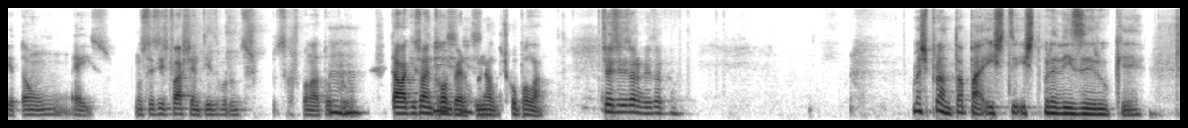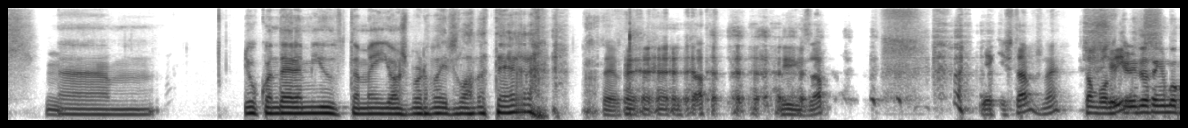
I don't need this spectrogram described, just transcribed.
E então é isso. Não sei se isto faz sentido, Bruno, se, se responde à tua Uhum. pergunta. Estava aqui só a interromper, sim. Manel, desculpa lá. Sim, sim, tranquilo, tranquilo. Mas pronto, opá, isto, isto para dizer o quê? Hum. Ahm, eu quando era miúdo também ia aos barbeiros lá da terra Certo. Exato. Exato. E aqui estamos, né? Então, bom Eu, dia. ainda tenho uma,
